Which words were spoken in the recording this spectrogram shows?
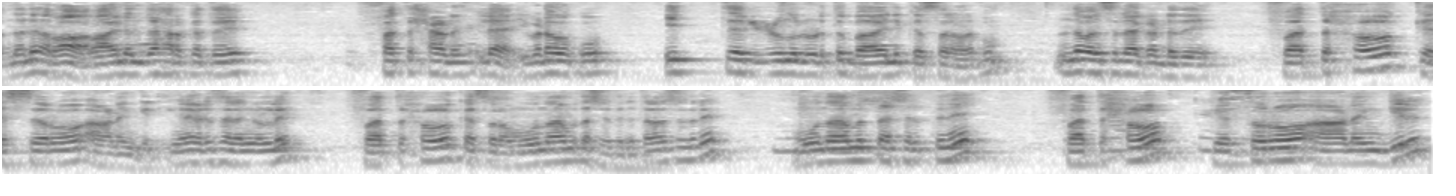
എന്താണ്? എന്താ ഹർക്കത്ത്? ഫത്ഹാണ് അല്ലെ? ഇവിടെ നോക്കൂ. ഇത്തരുന്നുള്ളടുത്ത് എന്നുള്ളിടത്ത് ബായിന് കസറാണ്. അപ്പം എന്താ മനസ്സിലാക്കേണ്ടത്? ഫത്ഹോ കെസറോ ആണെങ്കിൽ. ഇങ്ങനെ ഒരു സ്ഥലങ്ങളിൽ ഫത്ഹോ കെസറോ. മൂന്നാമത്തെ അക്ഷരത്തിന് എത്ര അക്ഷരത്തിന് മൂന്നാമത്തെ അക്ഷരത്തിന് ഫത്ഹോ കെസറോ ആണെങ്കിൽ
